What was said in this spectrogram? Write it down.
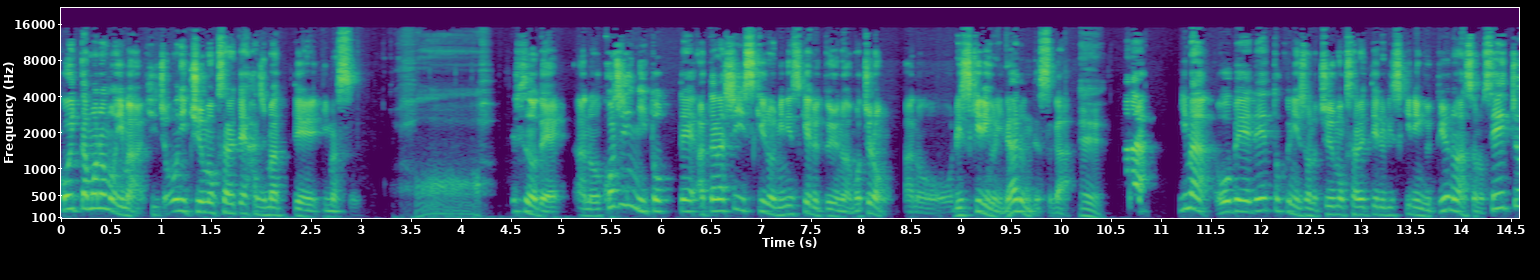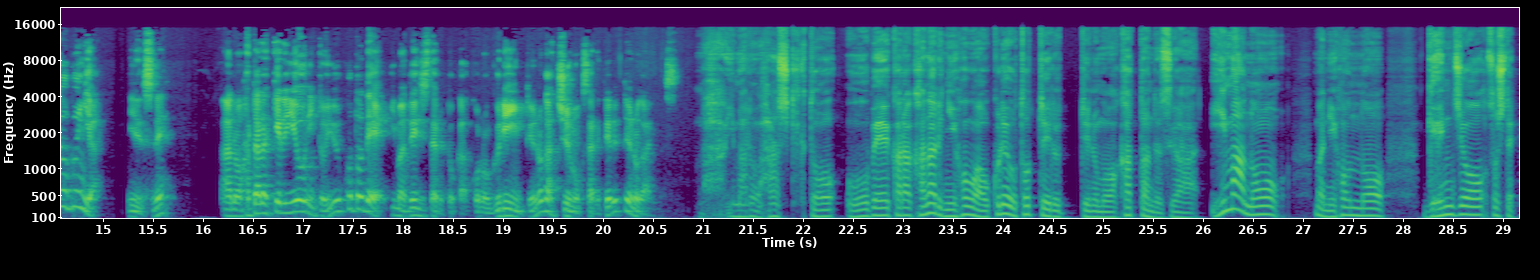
こういったものも今非常に注目されて始まっています。はあ。ですので、あの、個人にとって新しいスキルを身につけるというのはもちろん、あの、リスキリングになるんですが、ええ。今、欧米で特にその注目されているリスキリングっていうのは、その成長分野にですね、あの、働けるようにということで、今デジタルとかこのグリーンというのが注目されているっていうのがあります。まあ、今のお話聞くと、欧米からかなり日本は遅れを取っているっていうのも分かったんですが、今の、まあ、日本の現状、そして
